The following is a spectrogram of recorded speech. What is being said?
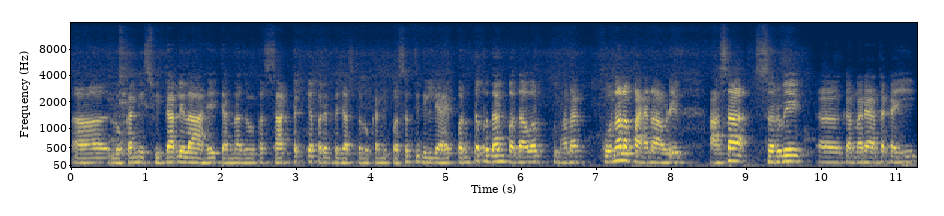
लोकांनी स्वीकारलेला आहे. त्यांना जवळपास साठ टक्क्यापर्यंत जास्त लोकांनी पसंती दिली आहे. पंतप्रधान पदावर तुम्हाला कोणाला पाहायला आवडेल असा सर्वे करणाऱ्या आता काही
